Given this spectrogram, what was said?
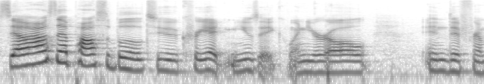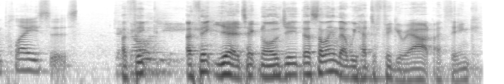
So how's that possible to create music when you're all in different places? I think Technology. I think yeah, technology. That's something that we had to figure out. I think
